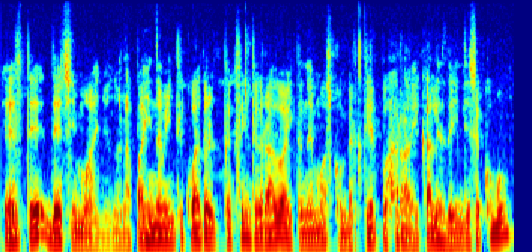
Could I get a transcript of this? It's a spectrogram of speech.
Es de décimo año. En la página 24 del texto integrado, ahí tenemos convertir pues, a radicales de índice común.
